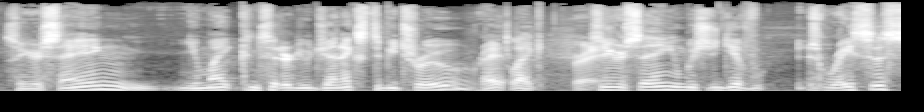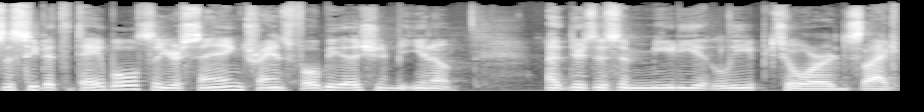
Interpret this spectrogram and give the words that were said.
"So you're saying you might consider eugenics to be true, right? Like, Right. so you're saying we should give racists a seat at the table? So you're saying transphobia should be, you know?" Uh, there's this immediate leap towards like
